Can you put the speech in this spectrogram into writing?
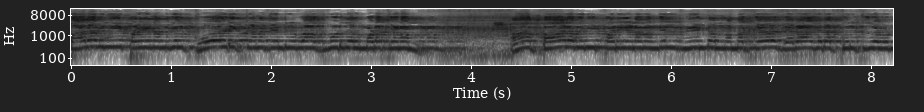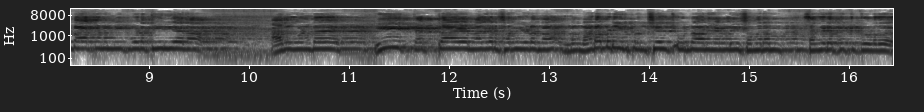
പാലം ഇനി പണിയണമെങ്കിൽ കോടിക്കണക്കിന് രൂപ കൂടുതൽ മുടക്കണം. ആ പാലം ഇനി പണിയണമെങ്കിൽ വീണ്ടും നമുക്ക് ഗതാഗത കുരുക്കുകൾ ഉണ്ടാക്കണം ഈ കൂടെ തീരുകയില്ല അതുകൊണ്ട് ഈ തെറ്റായ നഗരസഭയുടെ നടപടിയിൽ പ്രതിഷേധിച്ചുകൊണ്ടാണ് ഞങ്ങൾ ഈ സമരം സംഘടിപ്പിച്ചിട്ടുള്ളത്.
